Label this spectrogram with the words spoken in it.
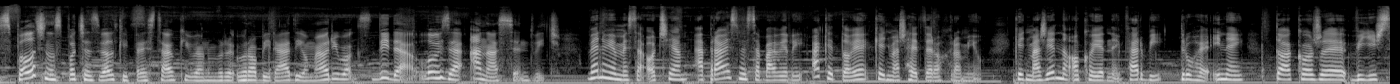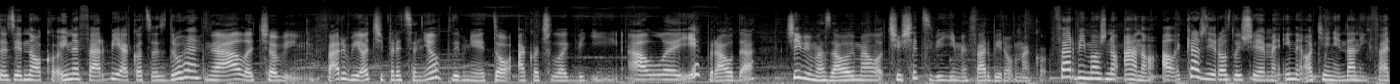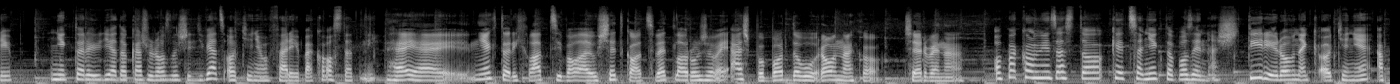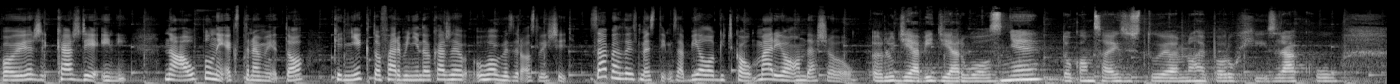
Spoločnosť počas veľkej prestávky vám r- robí rádio Mauribox, Dida, Luisa a nás Sandwich. Venujeme sa očiam a práve sme sa bavili, aké to je, keď máš heterochromiu. Keď máš jedno oko jednej farby, druhé inej, to ako, že vidíš cez jedno oko iné farby ako cez druhé? No ale čo vím, farby oči predsa neovplyvňuje to, ako človek vidí, ale je pravda, že by ma zaujímalo, či všetci vidíme farby rovnako. Farby možno áno, ale každý rozlišujeme iné odtiene daných farieb. Niektorí ľudia dokážu rozlišiť viac odtieňov farieb ako ostatní. Hej, hej, niektorí chlapci volajú všetko od svetlo rúžovej až po bordovú rovnako, červená. Opakom je zase to, keď sa niekto pozrie na 4 rovnaké odtene a povie, že každý je iný. No a úplný extrém je to, keď niekto farby nedokáže vôbec rozlíšiť. Zabehli sme s tým za biologičkou Mariou Ondašovou. Ľudia vidia rôzne, dokonca existujú aj mnohé poruchy zraku,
